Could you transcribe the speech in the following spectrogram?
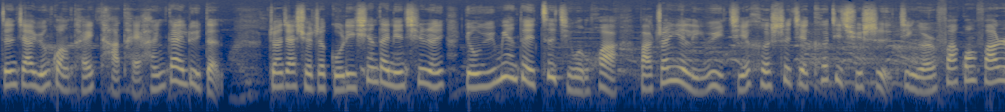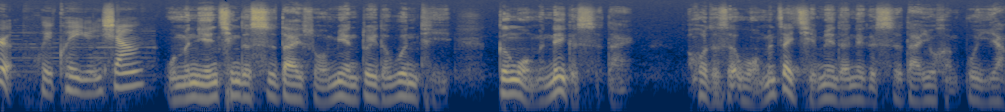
增加原广台塔台涵盖率等。专家学者鼓励现代年轻人勇于面对自己文化，把专业领域结合世界科技趋势，进而发光发热，回馈原乡。我们年轻的世代所面对的问题，跟我们那个时代，或者是我们在前面的那个时代又很不一样。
